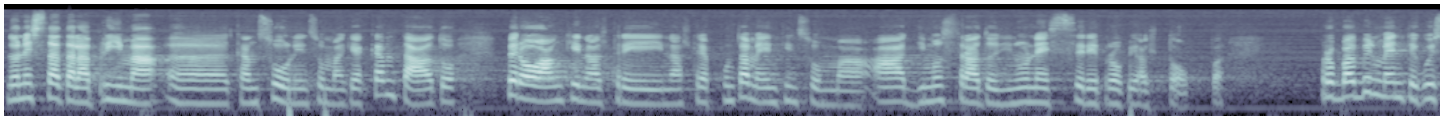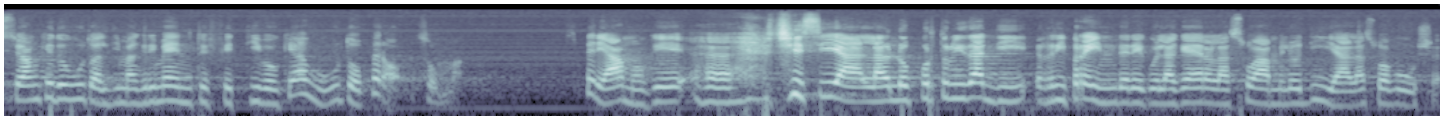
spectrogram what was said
non è stata la prima eh, canzone insomma, che ha cantato, però anche in altri, in altri appuntamenti insomma, ha dimostrato di non essere proprio al top. Probabilmente questo è anche dovuto al dimagrimento effettivo che ha avuto, però insomma speriamo che eh, ci sia l'opportunità di riprendere quella che era la sua melodia, la sua voce.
